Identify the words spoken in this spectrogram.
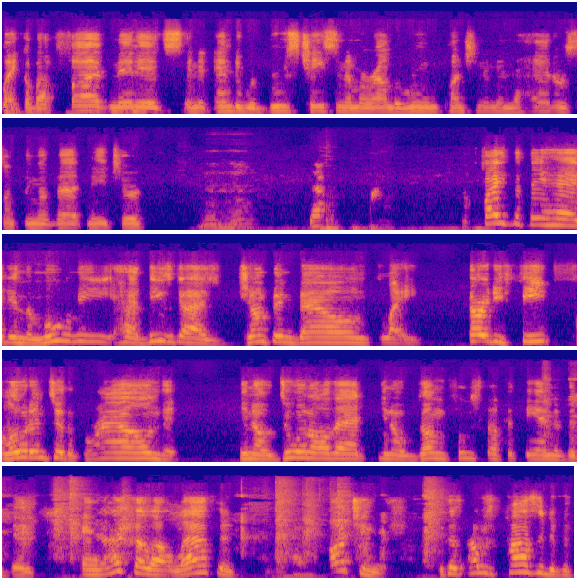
like about five minutes, and it ended with Bruce chasing him around the room, punching him in the head or something of that nature. Mhm. The fight that they had in the movie had these guys jumping down like 30 feet, floating to the ground, and you know, doing all that, you know, gung fu stuff at the end of the day. And I fell out laughing watching it because I was positive if,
